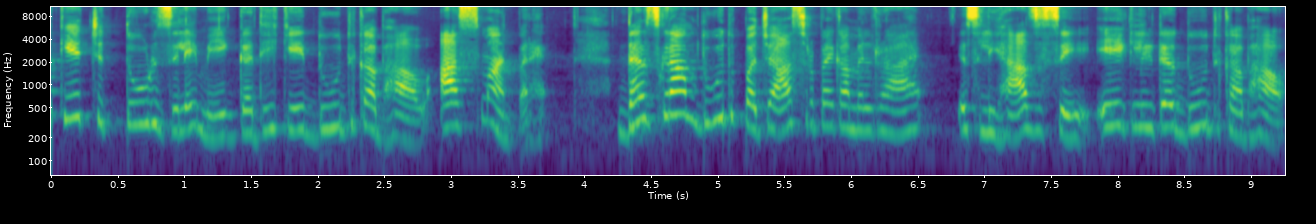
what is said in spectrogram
के चित्तूर ज़िले में गधी के दूध का भाव आसमान पर है। दस ग्राम दूध पचास रुपए का मिल रहा है। इस लिहाज से एक लीटर दूध का भाव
